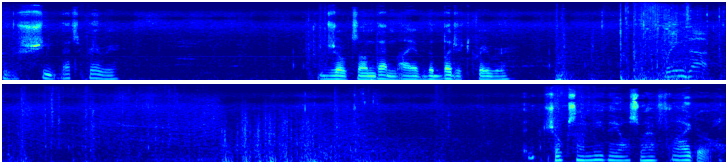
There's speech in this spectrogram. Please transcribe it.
Oh shoot, that's a Kraber. Joke's on them, I have the budget Kraber. Wings up. And joke's on me, they also have Fly Girl.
